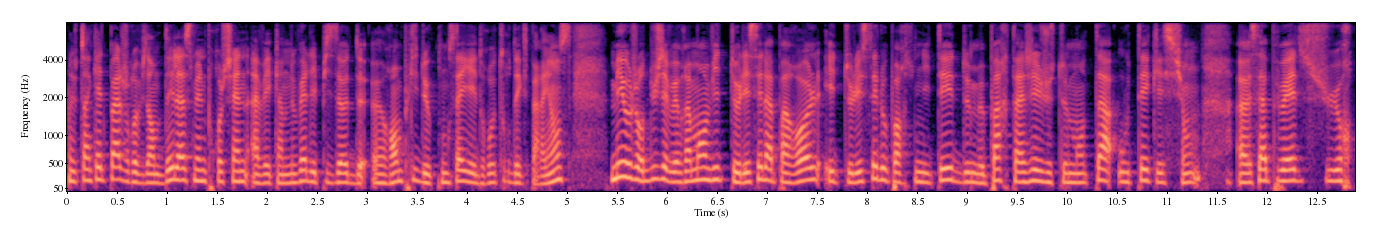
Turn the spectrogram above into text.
Ne t'inquiète pas, je reviens dès la semaine prochaine avec un nouvel épisode euh, rempli de conseils et de retours d'expérience. Mais aujourd'hui, j'avais vraiment envie de te laisser la parole et de te laisser l'opportunité de me partager justement ta ou tes questions. Euh, ça peut être sur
